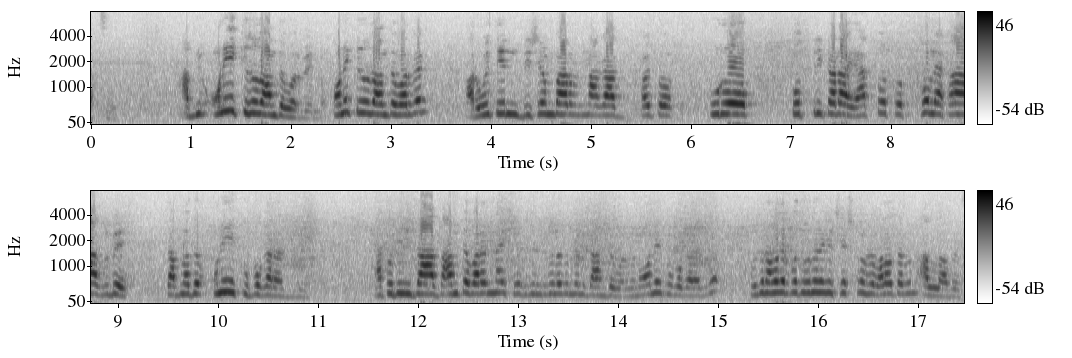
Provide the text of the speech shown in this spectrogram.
আছে। আপনি অনেক কিছু জানতে পারবেন, অনেক কিছু জানতে পারবেন, আর উইথিন ডিসেম্বর নাগাদ হয়তো পুরো পত্রিকাটা এত তথ্য লেখা আসবে। তা আপনাদের অনেক উপকার আসবে। এতদিন যা জানতে পারেন নাই, সেই জিনিসগুলো কিন্তু আপনি জানতে পারবেন অনেক উপকার আসবে। ওই জন্য আমাদের প্রতিবেদন শেষ করবে ভালো থাকুন। আল্লাহ হাফেজ।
